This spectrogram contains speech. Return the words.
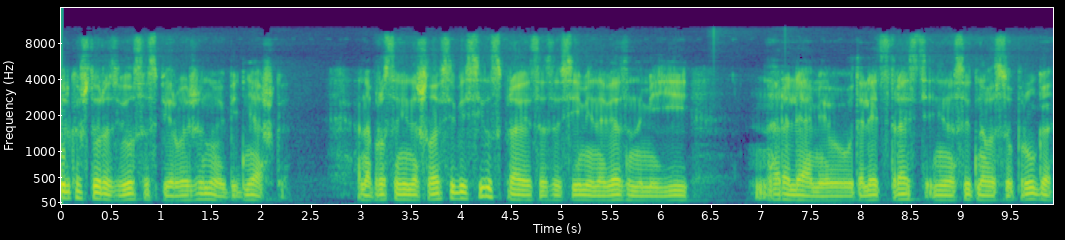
только что развелся с первой женой, бедняжка. Она просто не нашла в себе сил справиться со всеми навязанными ей ролями, утолять страсть ненасытного супруга,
